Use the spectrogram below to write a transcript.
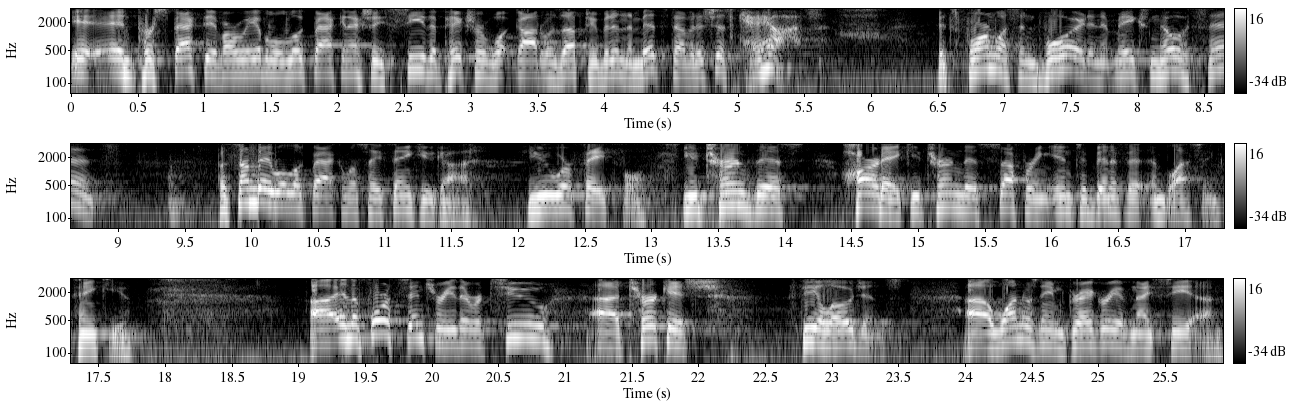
in perspective, are we able to look back and actually see the picture of what God was up to? But in the midst of it, it's just chaos. It's formless and void and it makes no sense. But someday we'll look back and we'll say, Thank you, God. You were faithful. You turned this heartache, you turned this suffering into benefit and blessing. Thank you. Uh, in the fourth century, there were two uh, Turkish theologians. Uh, one was named Gregory of Nyssa,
